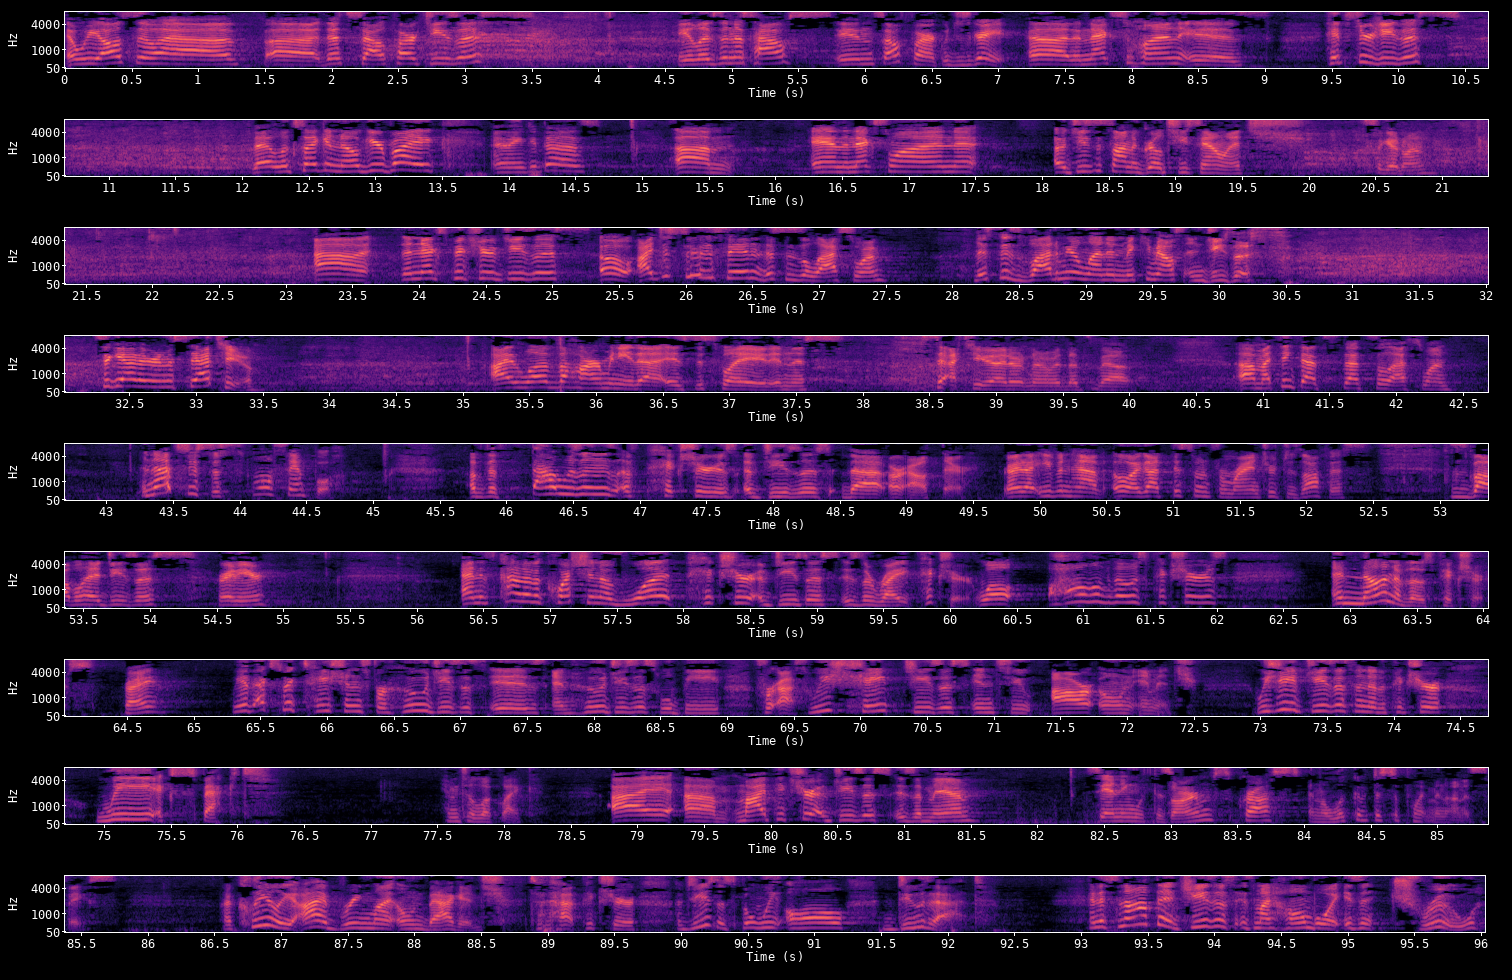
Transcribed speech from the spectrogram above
And we also have, uh, that's South Park Jesus. He lives in his house in South Park, which is great. Uh, the next one is Hipster Jesus. That looks like a no gear bike. I think it does. Um, and the next one, oh, Jesus on a grilled cheese sandwich. It's a good one. Uh, the next picture of Jesus. Oh, I just threw this in. This is the last one. This is Vladimir Lenin, Mickey Mouse, and Jesus together in a statue. I love the harmony that is displayed in this statue. I don't know what that's about. Um, I think that's that's the last one, and that's just a small sample of the thousands of pictures of Jesus that are out there. Right? I even have. Oh, I got this one from Ryan Church's office. This is bobblehead Jesus right here. And it's kind of the question of what picture of Jesus is the right picture. Well, all of those pictures and none of those pictures, right? We have expectations for who Jesus is and who Jesus will be for us. We shape Jesus into our own image. We shape Jesus into the picture we expect him to look like. I, um, my picture of Jesus is a man standing with his arms crossed and a look of disappointment on his face. Now clearly I bring my own baggage to that picture of Jesus, but we all do that. And it's not that Jesus is my homeboy isn't true,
